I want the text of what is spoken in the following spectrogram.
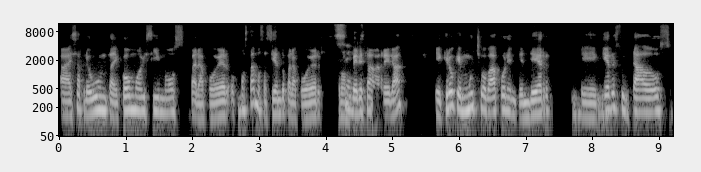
a esa pregunta de cómo hicimos para poder, o cómo estamos haciendo para poder romper esta barrera, eh, creo que mucho va por entender qué resultados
